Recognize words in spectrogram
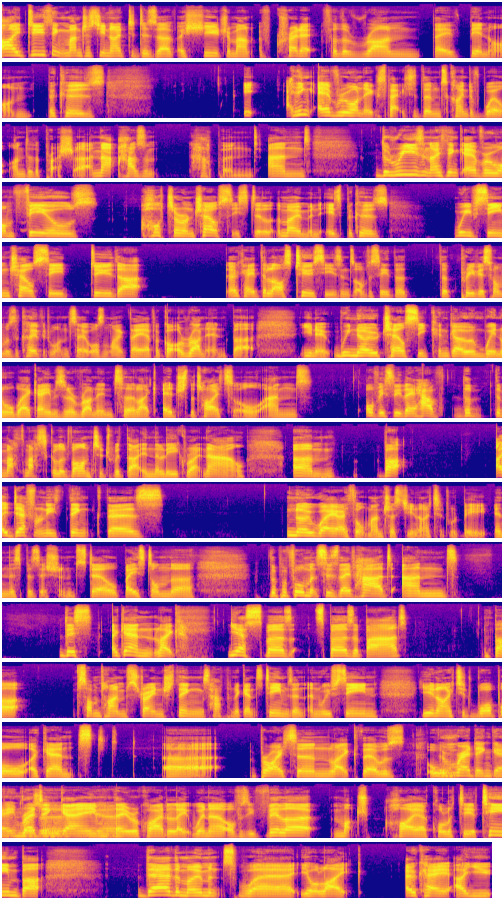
I do think Manchester United deserve a huge amount of credit for the run they've been on because it I think everyone expected them to kind of wilt under the pressure and that hasn't happened. And the reason I think everyone feels hotter on Chelsea still at the moment is because we've seen Chelsea do that. Okay, the last two seasons, obviously the the previous one was the COVID one, so it wasn't like they ever got a run in. But you know, we know Chelsea can go and win all their games in a run in to like edge the title, and obviously they have the the mathematical advantage with that in the league right now. Um, but I definitely think there's no way I thought Manchester United would be in this position still, based on the the performances they've had and this again, like yes, Spurs Spurs are bad, but sometimes strange things happen against teams and, and we've seen United wobble against uh, Brighton, like there was all The Reading game. Reading game. yeah. They required a late winner. Obviously, Villa, much higher quality of team, but they're the moments where you're like, okay, are you?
